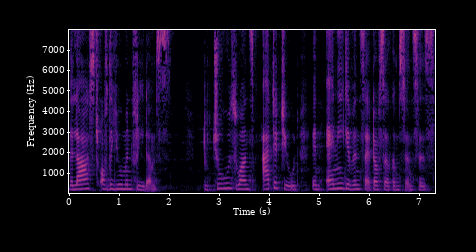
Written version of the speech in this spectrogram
the last of the human freedoms to choose one's attitude in any given set of circumstances,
